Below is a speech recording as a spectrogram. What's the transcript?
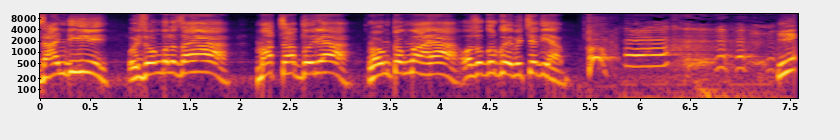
জান দি ওই জঙ্গলে যায়া মাছ চাপ ধরিয়া রং টং মা আয়া অজগর কয়ে বেচে দিয়াম এ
